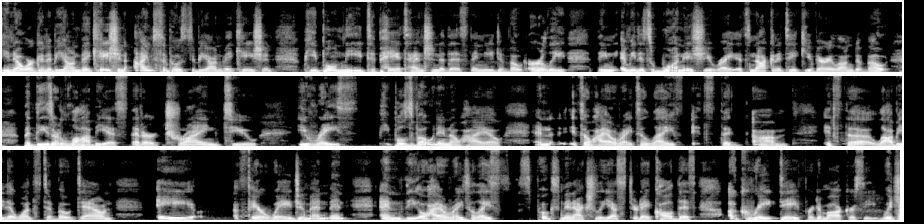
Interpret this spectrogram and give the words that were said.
you know, are going to be on vacation. I'm supposed to be on vacation. People need to pay attention to this. They need to vote early. They, I mean, it's one issue, right? It's not going to take you very long to vote, but these are lobbyists that are trying to erase people's vote in Ohio. And it's Ohio Right to Life. It's the um, it's the lobby that wants to vote down a a fair wage amendment. And the Ohio Right to Life spokesman actually yesterday called this a great day for democracy, which,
